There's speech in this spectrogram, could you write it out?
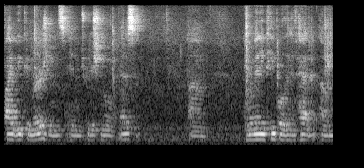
five-week immersions in traditional medicine. Um, I know many people that have had um,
